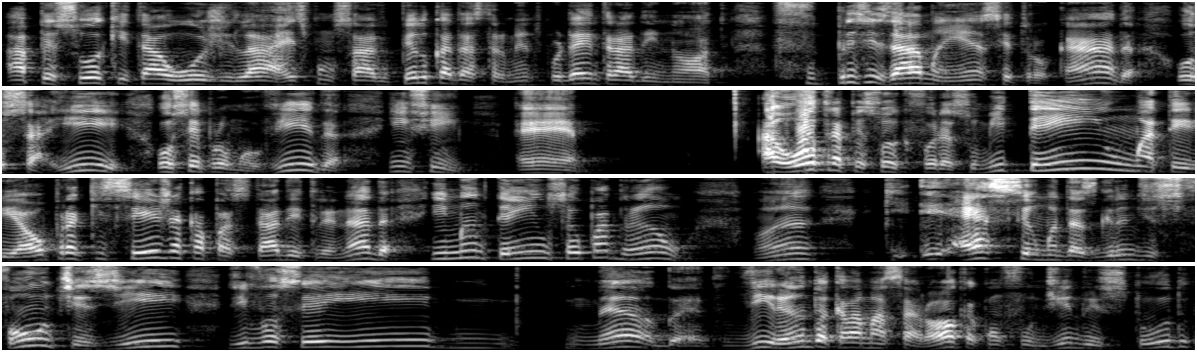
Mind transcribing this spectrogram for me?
a pessoa que está hoje lá responsável pelo cadastramento, por dar entrada em nota, precisar amanhã ser trocada, ou sair, ou ser promovida, enfim, é, a outra pessoa que for assumir tem um material para que seja capacitada e treinada e mantenha o seu padrão. É? Essa é uma das grandes fontes de, de você ir né, virando aquela maçaroca, confundindo isso tudo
